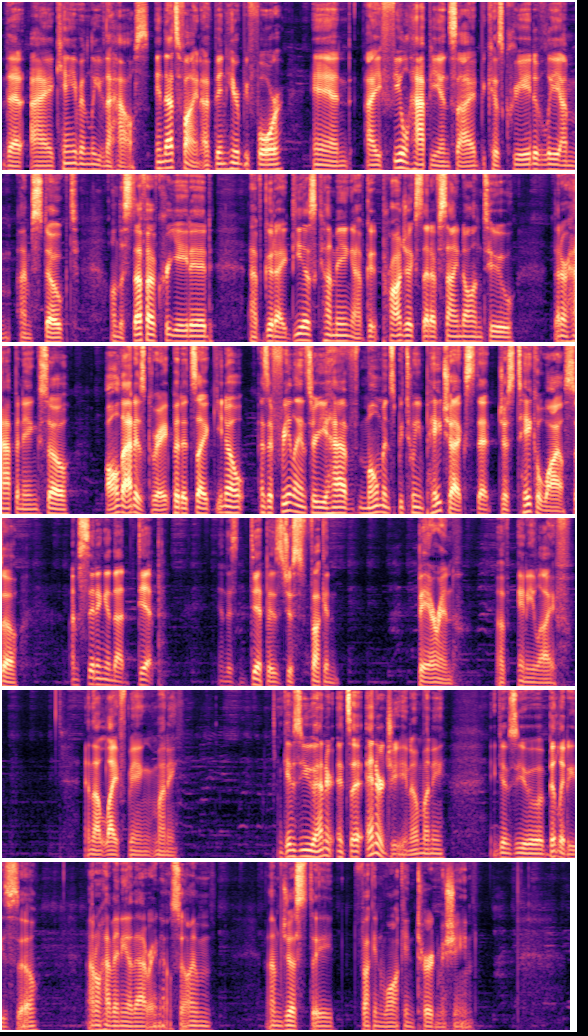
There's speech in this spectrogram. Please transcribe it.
that I can't even leave the house. And that's fine. I've been here before and I feel happy inside because creatively I'm I'm stoked on the stuff I've created. I have good ideas coming. I have good projects that I've signed on to that are happening. So all that is great, but it's like, you know, as a freelancer, you have moments between paychecks that just take a while. So I'm sitting in that dip, and this dip is just fucking barren of any life and that life being money. It gives you energy. it's an energy, you know, money. It gives you abilities. So I don't have any of that right now. So I'm I'm just a fucking walking turd machine.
